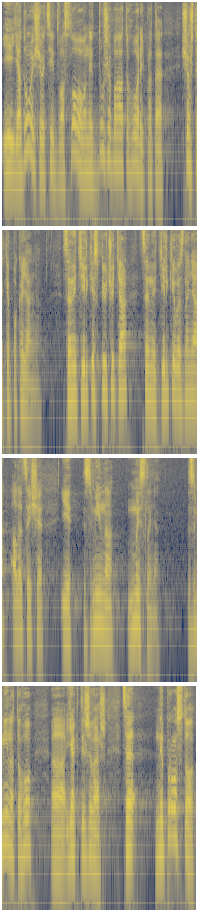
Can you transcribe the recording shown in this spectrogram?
І я думаю, що ці два слова вони дуже багато говорять про те, що ж таке покаяння. Це не тільки співчуття, це не тільки визнання, але це ще і зміна мислення, зміна того, е, як ти живеш. Це не просто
